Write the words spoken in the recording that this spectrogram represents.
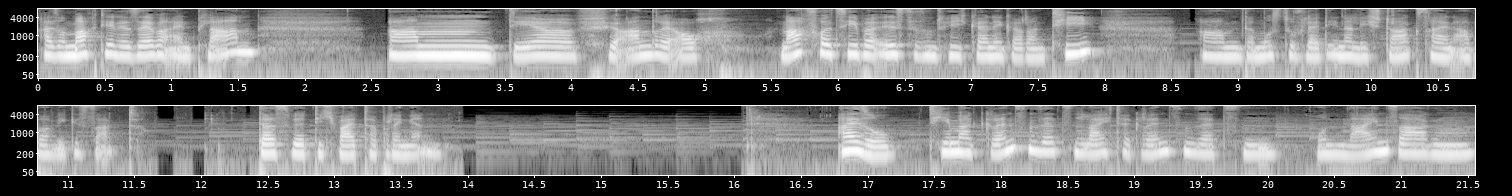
Also mach dir da selber einen Plan, ähm, der für andere auch nachvollziehbar ist. Das ist natürlich keine Garantie. Ähm, da musst du vielleicht innerlich stark sein, aber wie gesagt, das wird dich weiterbringen. Also, Thema Grenzen setzen, leichter Grenzen setzen und Nein sagen.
